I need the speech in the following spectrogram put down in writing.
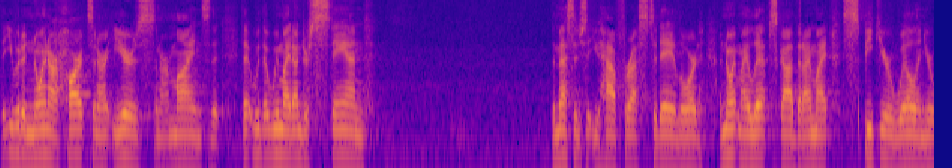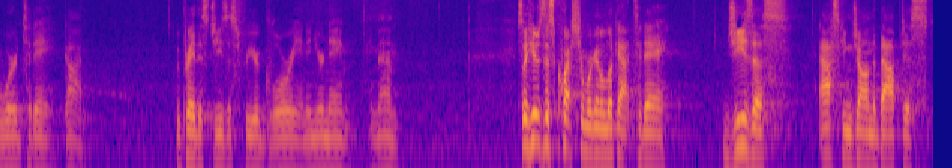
That you would anoint our hearts and our ears and our minds, that, that, we, that we might understand the message that you have for us today, Lord. Anoint my lips, God, that I might speak your will and your word today, God. We pray this, Jesus, for your glory and in your name. Amen. So here's this question we're going to look at today Jesus asking John the Baptist,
